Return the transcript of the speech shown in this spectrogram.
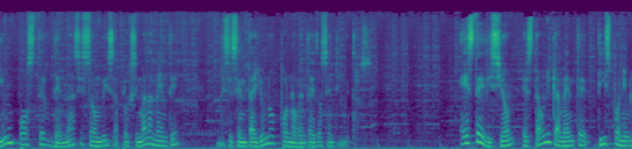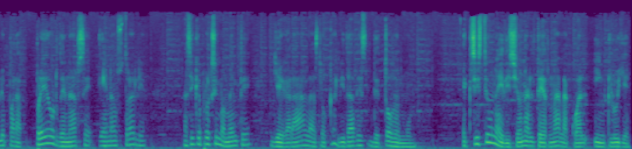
y un póster de Nazi Zombies aproximadamente de 61 por 92 centímetros. Esta edición está únicamente disponible para preordenarse en Australia, así que próximamente llegará a las localidades de todo el mundo. Existe una edición alterna la cual incluye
